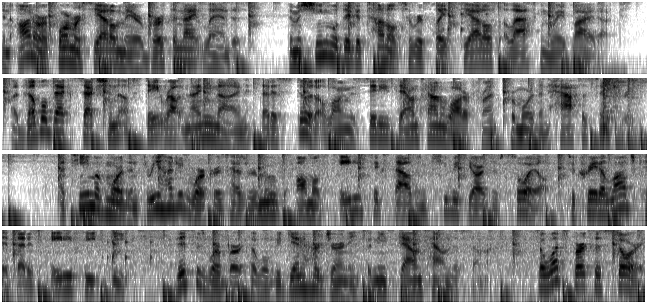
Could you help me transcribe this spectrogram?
in honor of former Seattle Mayor Bertha Knight Landis, the machine will dig a tunnel to replace Seattle's Alaskan Way Viaduct a double-deck section of State Route 99 that has stood along the city's downtown waterfront for more than half a century. A team of more than 300 workers has removed almost 86,000 cubic yards of soil to create a launch pit that is 80 feet deep. This is where Bertha will begin her journey beneath downtown this summer. So what's Bertha's story?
